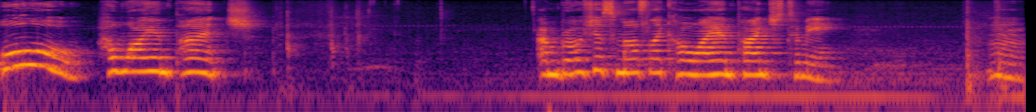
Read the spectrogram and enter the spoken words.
Oh, Hawaiian punch. Ambrosia smells like Hawaiian punch to me. Mm.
